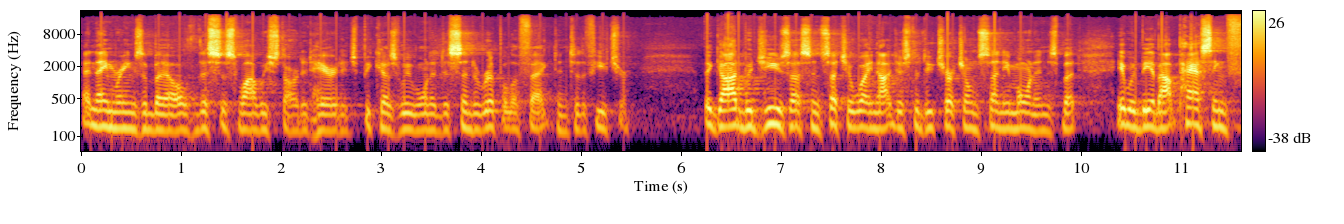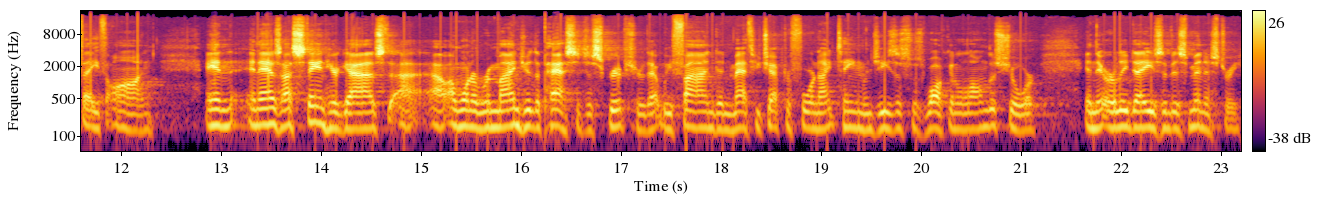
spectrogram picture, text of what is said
that name rings a bell. This is why we started Heritage, because we wanted to send a ripple effect into the future. That God would use us in such a way, not just to do church on Sunday mornings, but it would be about passing faith on. And, and as I stand here, guys, I, I want to remind you of the passage of Scripture that we find in Matthew chapter 4, 19, when Jesus was walking along the shore in the early days of his ministry.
